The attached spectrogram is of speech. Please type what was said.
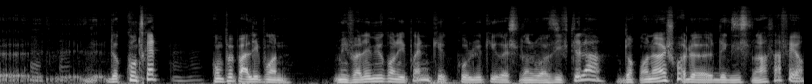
euh, de, contraintes mhm. qu'on ne peut pas les prendre. Mais il valait mieux qu'on les prenne qu'au lieu qu'ils restent dans l'oisiveté là. Donc on a un choix d'existence à faire.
